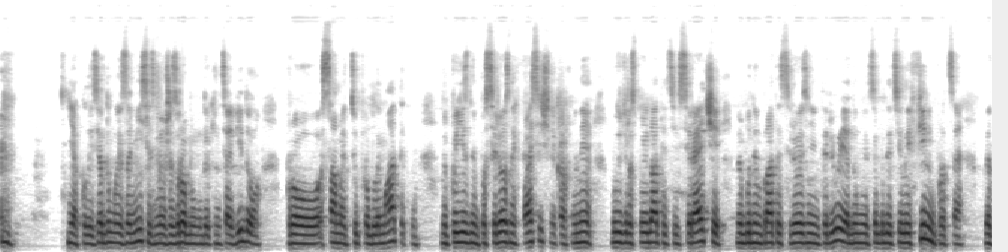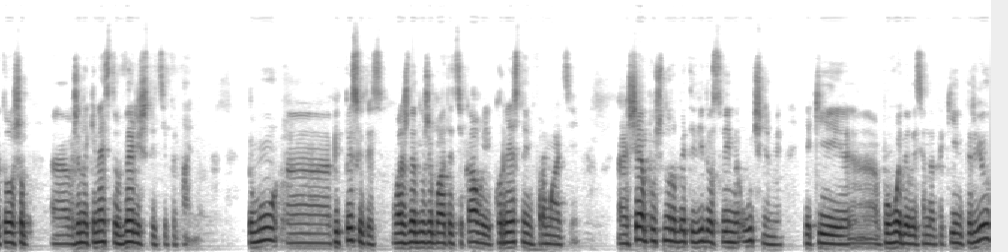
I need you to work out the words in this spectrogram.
я колись, я думаю, за місяць ми вже зробимо до кінця відео про саме цю проблематику. Ми поїздимо по серйозних пасічниках, вони будуть розповідати ці всі речі. Ми будемо брати серйозні інтерв'ю. Я думаю, це буде цілий фільм про це, для того, щоб е, вже на кінець вирішити ці питання. Тому е, підписуйтесь, вас жде дуже багато цікавої, корисної інформації. Е, ще я почну робити відео своїми учнями, які е, погодилися на такі інтерв'ю,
